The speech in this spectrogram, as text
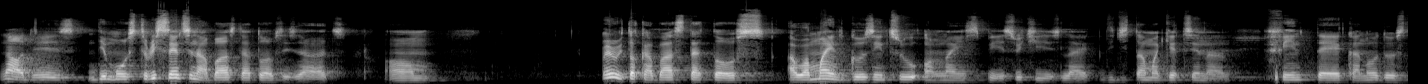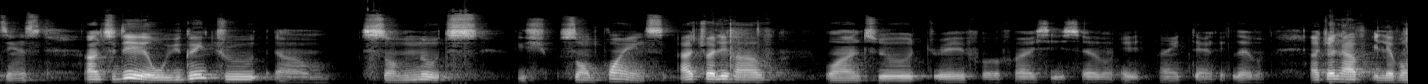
nowadays, the most recent thing about startups is that um, when we talk about startups, our mind goes into online space, which is like digital marketing and fintech and all those things. And today we'll be going through um, some notes, some points. I actually have 1, 2, 3, 4, 5, 6, 7, 8, 9, 10, 11. I actually have 11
